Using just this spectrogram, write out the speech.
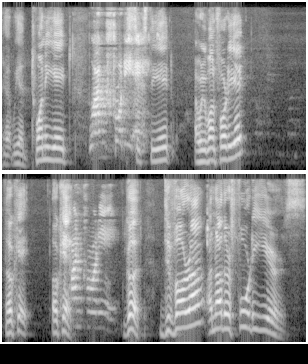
Yeah, we had 28, 148. 68. Are we 148? Okay. Okay. 148. Good. Devora, another 40 years,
